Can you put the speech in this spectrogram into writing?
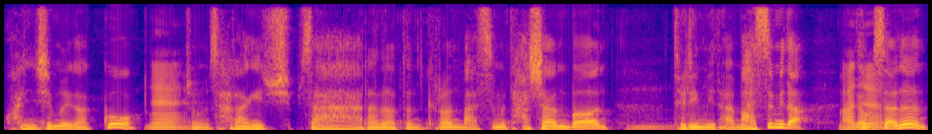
관심을 갖고 네. 좀 사랑해 주십사라는 어떤 그런 말씀을 다시 한번 드립니다. 맞습니다. 음. 맞아요. 역사는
